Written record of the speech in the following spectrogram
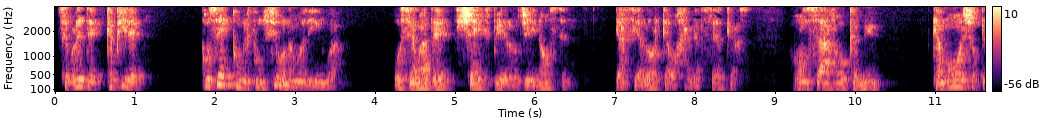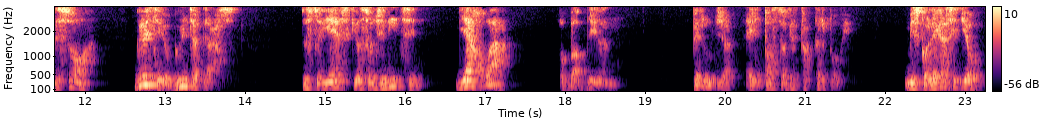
se volete capire cos'è e come funziona una lingua, o se amate Shakespeare o Jane Austen, García Lorca o Javier Cercas, Ronsard o Camus, Camões o Pessoa, Goethe o Günter Grass, Dostoevsky o Solzhenitsyn, Yahua o Bob Dylan. Perugia è il posto che fa per voi. Mis colegas y yo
